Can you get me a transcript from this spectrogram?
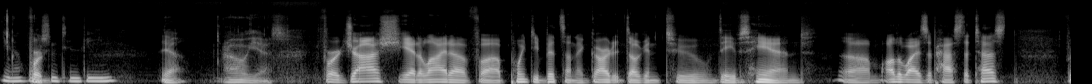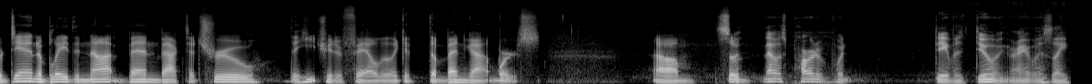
You know, For- Washington theme. Yeah. Oh yes. For Josh, he had a lot of uh, pointy bits on the guard that dug into Dave's hand. Um, otherwise, it passed the test. For Dan, the blade did not bend back to true. The heat treated failed. Like it, the bend got worse. Um, so So that was part of what Dave was doing, right? It was like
